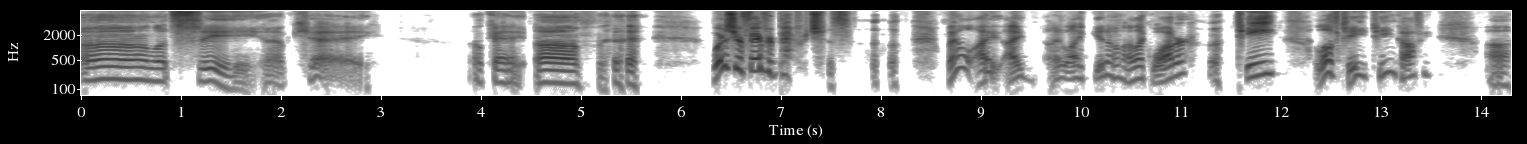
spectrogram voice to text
Uh, let's see. Okay. Okay. Uh, what is your favorite beverages? well, I, I I like you know I like water, tea. I love tea, tea and coffee. Uh,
